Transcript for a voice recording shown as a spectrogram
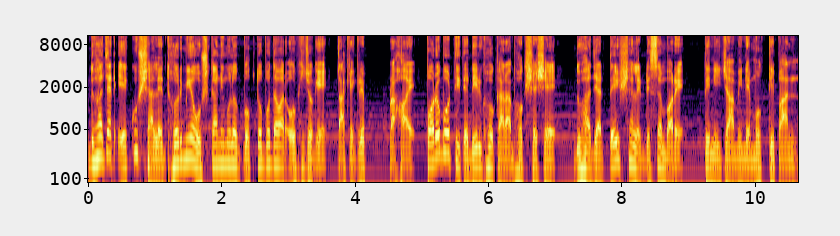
দু হাজার একুশ সালে ধর্মীয় উস্কানিমূলক বক্তব্য দেওয়ার অভিযোগে তাকে গ্রেপ্তার হয়। পরবর্তীতে দীর্ঘ কারাভোগ শেষে দু হাজার তেইশ সালের ডিসেম্বরে তিনি জামিনে মুক্তি পান।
